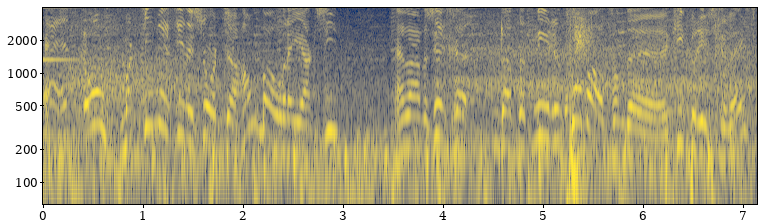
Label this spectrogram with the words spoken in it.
En, oh, Martinez in een soort eh, handbalreactie. En laten we zeggen dat het meer een kopbal van de keeper is geweest.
